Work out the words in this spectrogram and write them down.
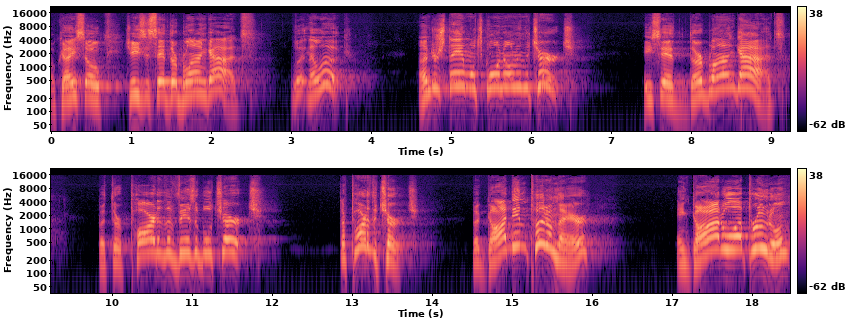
Okay, so Jesus said they're blind guides. Look, now look, understand what's going on in the church. He said they're blind guides but they're part of the visible church. They're part of the church. But God didn't put them there, and God will uproot them.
